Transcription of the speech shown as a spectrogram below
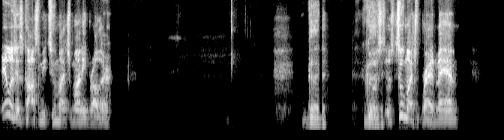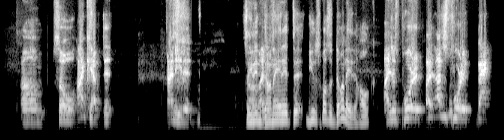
It was just costing me too much money, brother. Good, It good. was, it was too much bread, man. Um, so I kept it. I need it. So you Um, didn't just- donate it to? You were supposed to donate it, Hulk. I just poured it. I, I just poured it back,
